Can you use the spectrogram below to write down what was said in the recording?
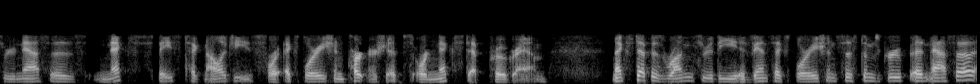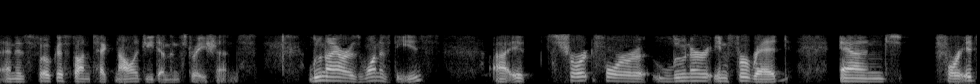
through NASA's Next Space Technologies for Exploration Partnerships, or NextSTEP program. NextSTEP is run through the Advanced Exploration Systems Group at NASA and is focused on technology demonstrations. LunIR is one of these. Uh, it's short for Lunar Infrared, and for its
